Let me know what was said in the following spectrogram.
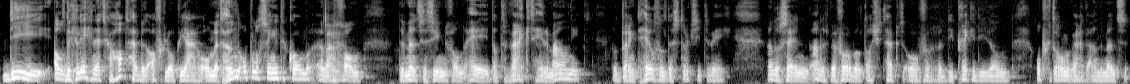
die al de gelegenheid gehad hebben de afgelopen jaren om met hun oplossingen te komen en waarvan de mensen zien van hé, hey, dat werkt helemaal niet, dat brengt heel veel destructie teweeg. En er zijn, ah, dus bijvoorbeeld als je het hebt over die prikken die dan opgedrongen werden aan de mensen.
